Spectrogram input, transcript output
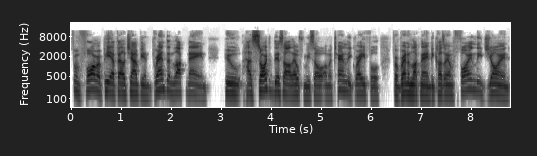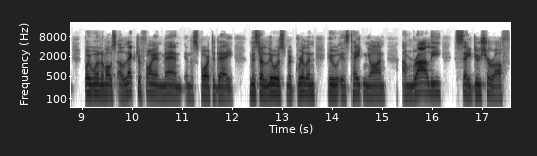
from former PFL champion Brendan Loughnane, who has sorted this all out for me. So I'm eternally grateful for Brendan Loughnane because I am finally joined by one of the most electrifying men in the sport today, Mr. Lewis McGrillen, who is taking on Amrali Saidusharov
